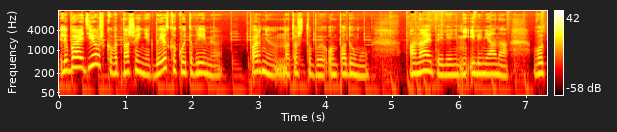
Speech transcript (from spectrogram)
любая девушка в отношениях дает какое-то время парню на то, чтобы он подумал. Она это или не, или не она. Вот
